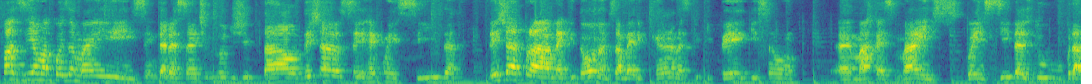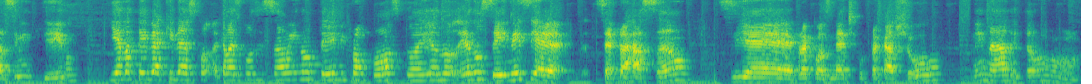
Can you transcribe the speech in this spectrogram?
fazia uma coisa mais interessante no digital, deixa ser reconhecida, deixa para McDonald's, Americanas, PicPay, que são é, marcas mais conhecidas do Brasil inteiro. E ela teve aquele, aquela exposição e não teve propósito. Aí eu não, eu não sei nem se é, se é para ração, se é para cosmético para cachorro, nem nada. Então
